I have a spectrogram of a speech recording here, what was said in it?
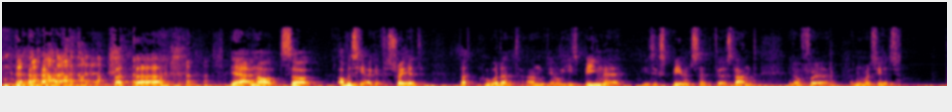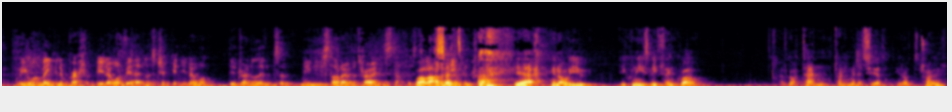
but uh, yeah, no. So obviously I get frustrated, but who wouldn't? And you know, he's been there, he's experienced it firsthand. You know, for numerous years. I mean, you want to make an impression, but you don't want to be a headless chicken. You don't want the adrenaline to mean you start overthrowing and stuff. It's well, that's keep it. Yeah, you know, you you can easily think, well, I've got 10, 20 minutes here, you know, to try and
